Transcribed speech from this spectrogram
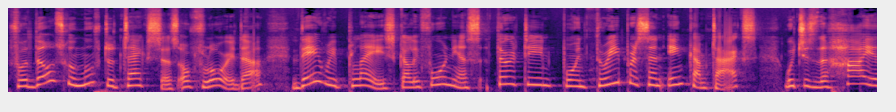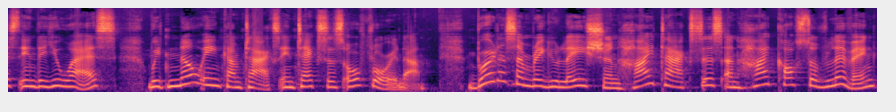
For those who moved to Texas or Florida, they replaced California's 13.3% income tax, which is the highest in the U.S., with no income tax in Texas or Florida. Burdensome regulation, high taxes, and high cost of living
